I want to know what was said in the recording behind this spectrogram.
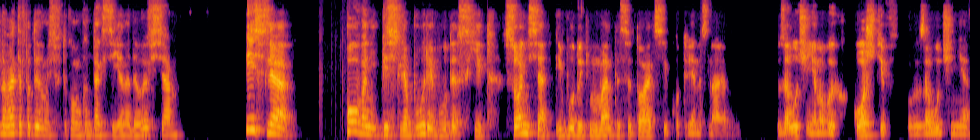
давайте подивимось в такому контексті. Я не дивився. Після повені, після бурі буде схід сонця, і будуть моменти ситуації, котрі я не знаю, залучення нових коштів, залучення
